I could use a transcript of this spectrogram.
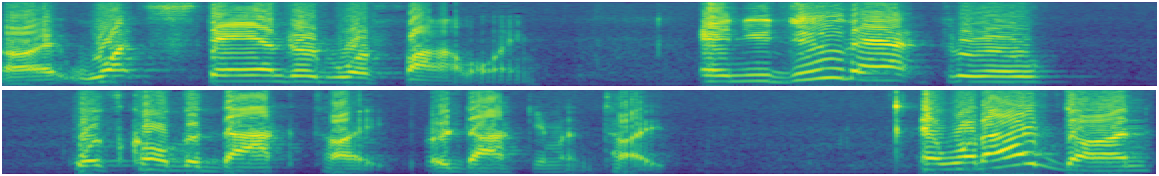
All right, what standard we're following. And you do that through what's called the doc type or document type. And what I've done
